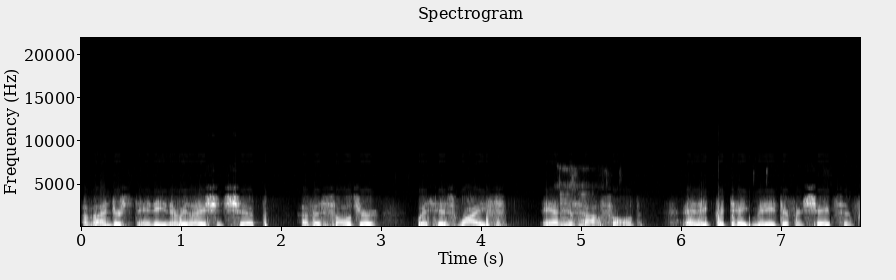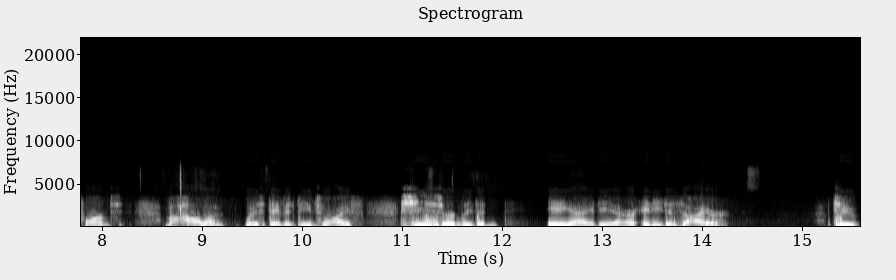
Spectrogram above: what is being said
of understanding the relationship of a soldier with his wife and his household. And it could take many different shapes and forms. Mahala was David Beam's wife. She certainly didn't any idea or any desire to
